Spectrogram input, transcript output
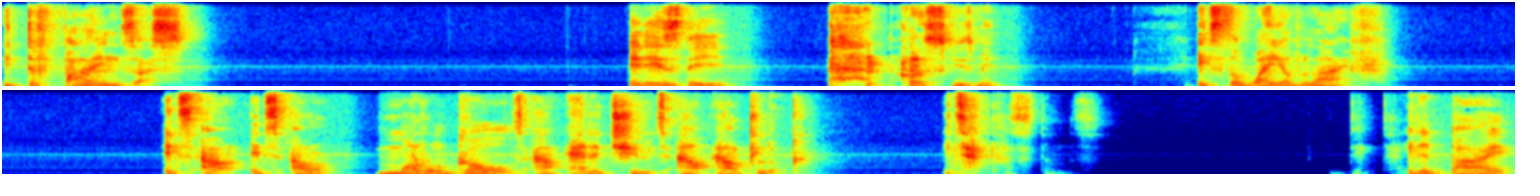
It defines us. It is the, excuse me, it's the way of life. It's our, it's our moral goals, our attitudes, our outlook. It's our customs dictated by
